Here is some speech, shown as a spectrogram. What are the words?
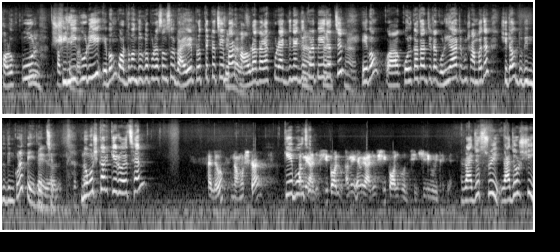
খড়গপুর শিলিগুড়ি এবং বর্ধমান দুর্গাপুর আসানসোল বাইরের প্রত্যেকটা চেম্বার হাওড়া ব্যারাকপুর একদিন একদিন হ্যাঁ, করে পেয়ে হ্যাঁ, যাচ্ছেন হ্যাঁ। এবং কলকাতার যেটা গড়িয়াহাট এবং শ্যামবাজার সেটাও দুদিন দুদিন করে পেয়ে পেয়ে যাচ্ছেন। নমস্কার কে রয়েছেন? হ্যালো নমস্কার। কে বলছেন রাজস্বী পল আমি আমি রাজশ্রী পল বলছি শিলিগুড়ি থেকে। রাজশ্রী রাজর্ষি?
